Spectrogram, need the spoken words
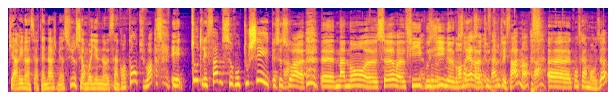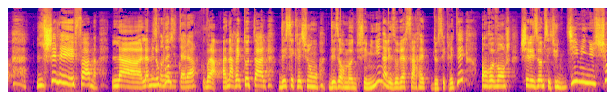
qui arrivent à un certain âge bien sûr, c'est en moyenne 50 ans, tu vois, et toutes les femmes seront touchées, que ce soit euh, maman, euh, sœur, euh, fille, cousine, grand-mère, toutes les femmes, hein, contrairement aux hommes. Chez les femmes, la, la ménopause, voilà, un arrêt total des sécrétions des hormones féminines, hein, les ovaires s'arrêtent de sécréter. En revanche, chez les hommes, c'est une diminution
